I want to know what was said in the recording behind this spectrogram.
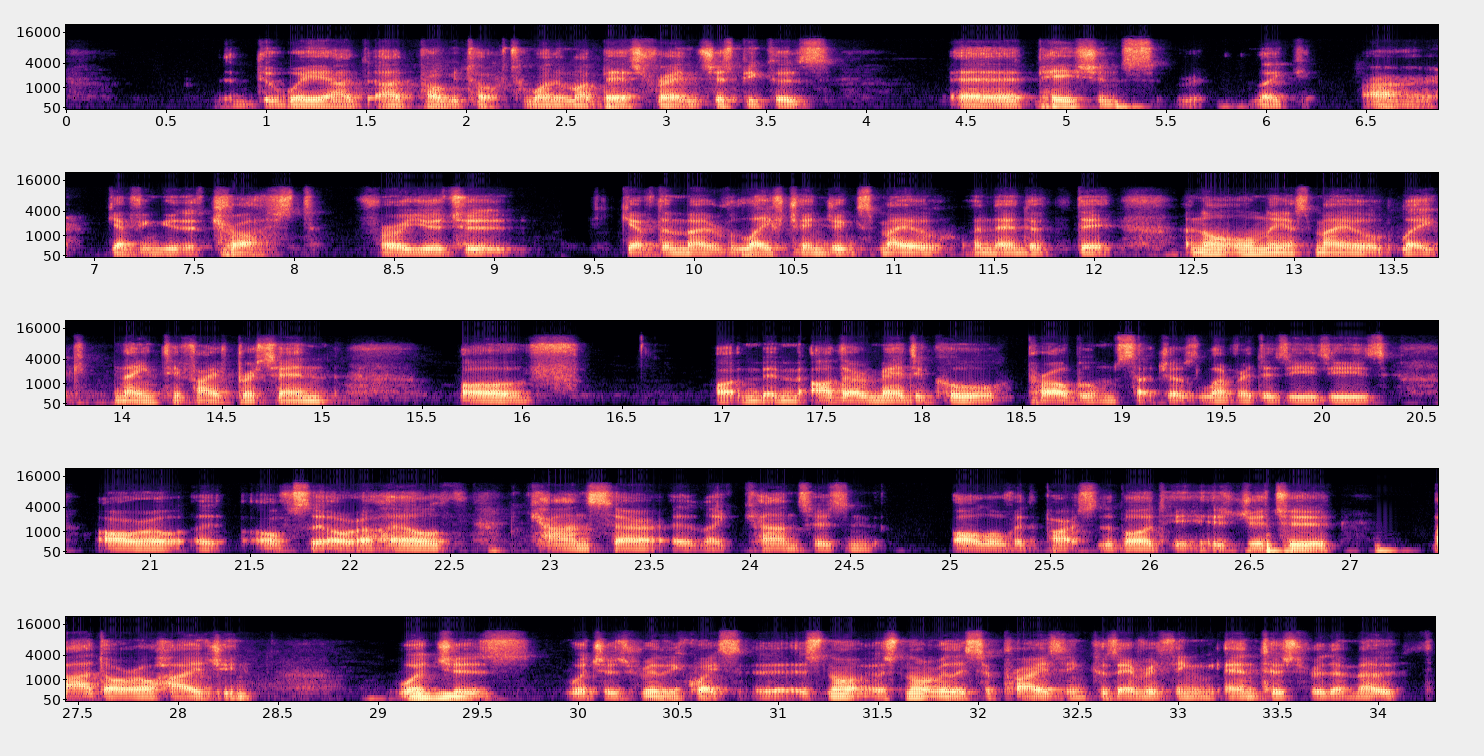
the way I'd, I'd probably talk to one of my best friends, just because uh, patients like are giving you the trust for you to give them a life changing smile at the end of the day. And not only a smile, like 95% of other medical problems such as liver diseases, oral, obviously oral health, cancer, like cancers and all over the parts of the body is due to bad oral hygiene, which mm-hmm. is which is really quite. It's not it's not really surprising because everything enters through the mouth,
